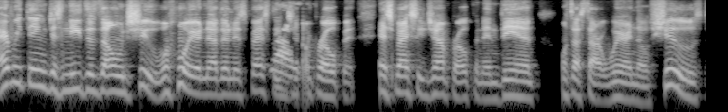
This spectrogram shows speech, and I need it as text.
everything just needs its own shoe, one way or another, and especially right. jump roping, especially jump roping. And then once I start wearing those shoes,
